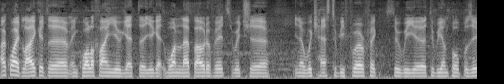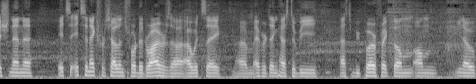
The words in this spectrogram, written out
I quite like it. in qualifying, you get you get one lap out of it, which you know which has to be perfect to be to be on pole position and it's it's an extra challenge for the drivers. I, I would say um, everything has to be has to be perfect on on you know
